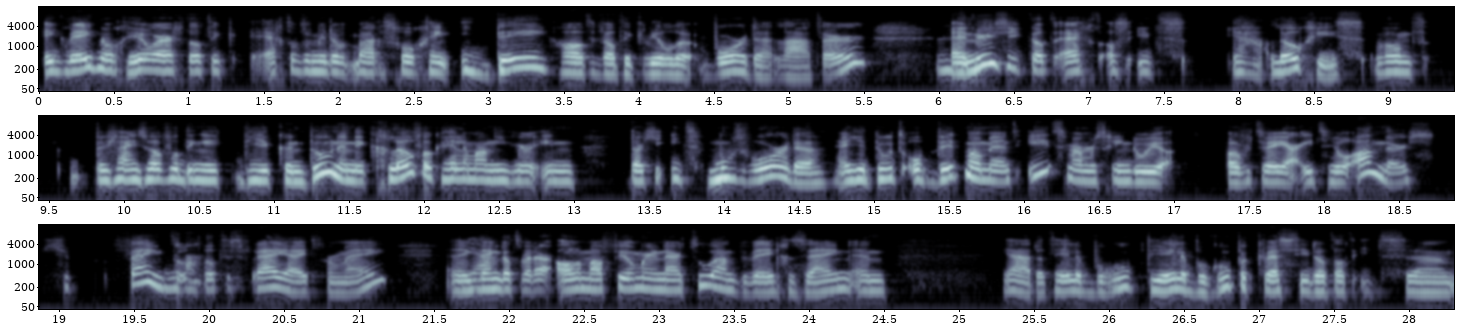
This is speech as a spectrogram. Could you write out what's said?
ik weet nog heel erg dat ik echt op de middelbare school geen idee had wat ik wilde worden later. Mhm. En nu zie ik dat echt als iets ja, logisch. Want er zijn zoveel dingen die je kunt doen. En ik geloof ook helemaal niet meer in dat je iets moet worden. En je doet op dit moment iets, maar misschien doe je over twee jaar iets heel anders. Fijn toch? Dat is vrijheid voor mij. En ik Ja. denk dat we daar allemaal veel meer naartoe aan het bewegen zijn. En ja, dat hele beroep, die hele beroepenkwestie, dat dat iets ehm,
